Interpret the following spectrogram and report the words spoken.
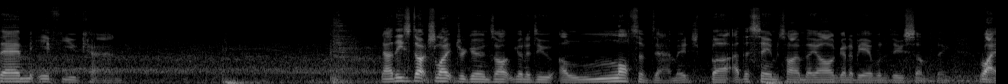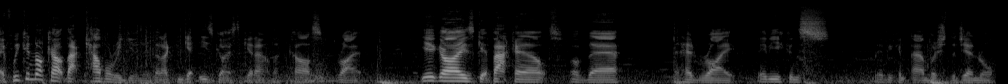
them if you can. Now, these Dutch Light Dragoons aren't going to do a lot of damage, but at the same time, they are going to be able to do something. Right, if we can knock out that cavalry unit, then I can get these guys to get out of the castle. Right. You guys get back out of there and head right. Maybe you can maybe you can ambush the general.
